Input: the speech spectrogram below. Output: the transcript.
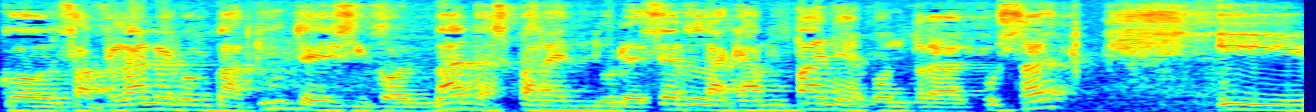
con, Zaplana, con Batutes y con Matas para endurecer la campaña contra Cusack y,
